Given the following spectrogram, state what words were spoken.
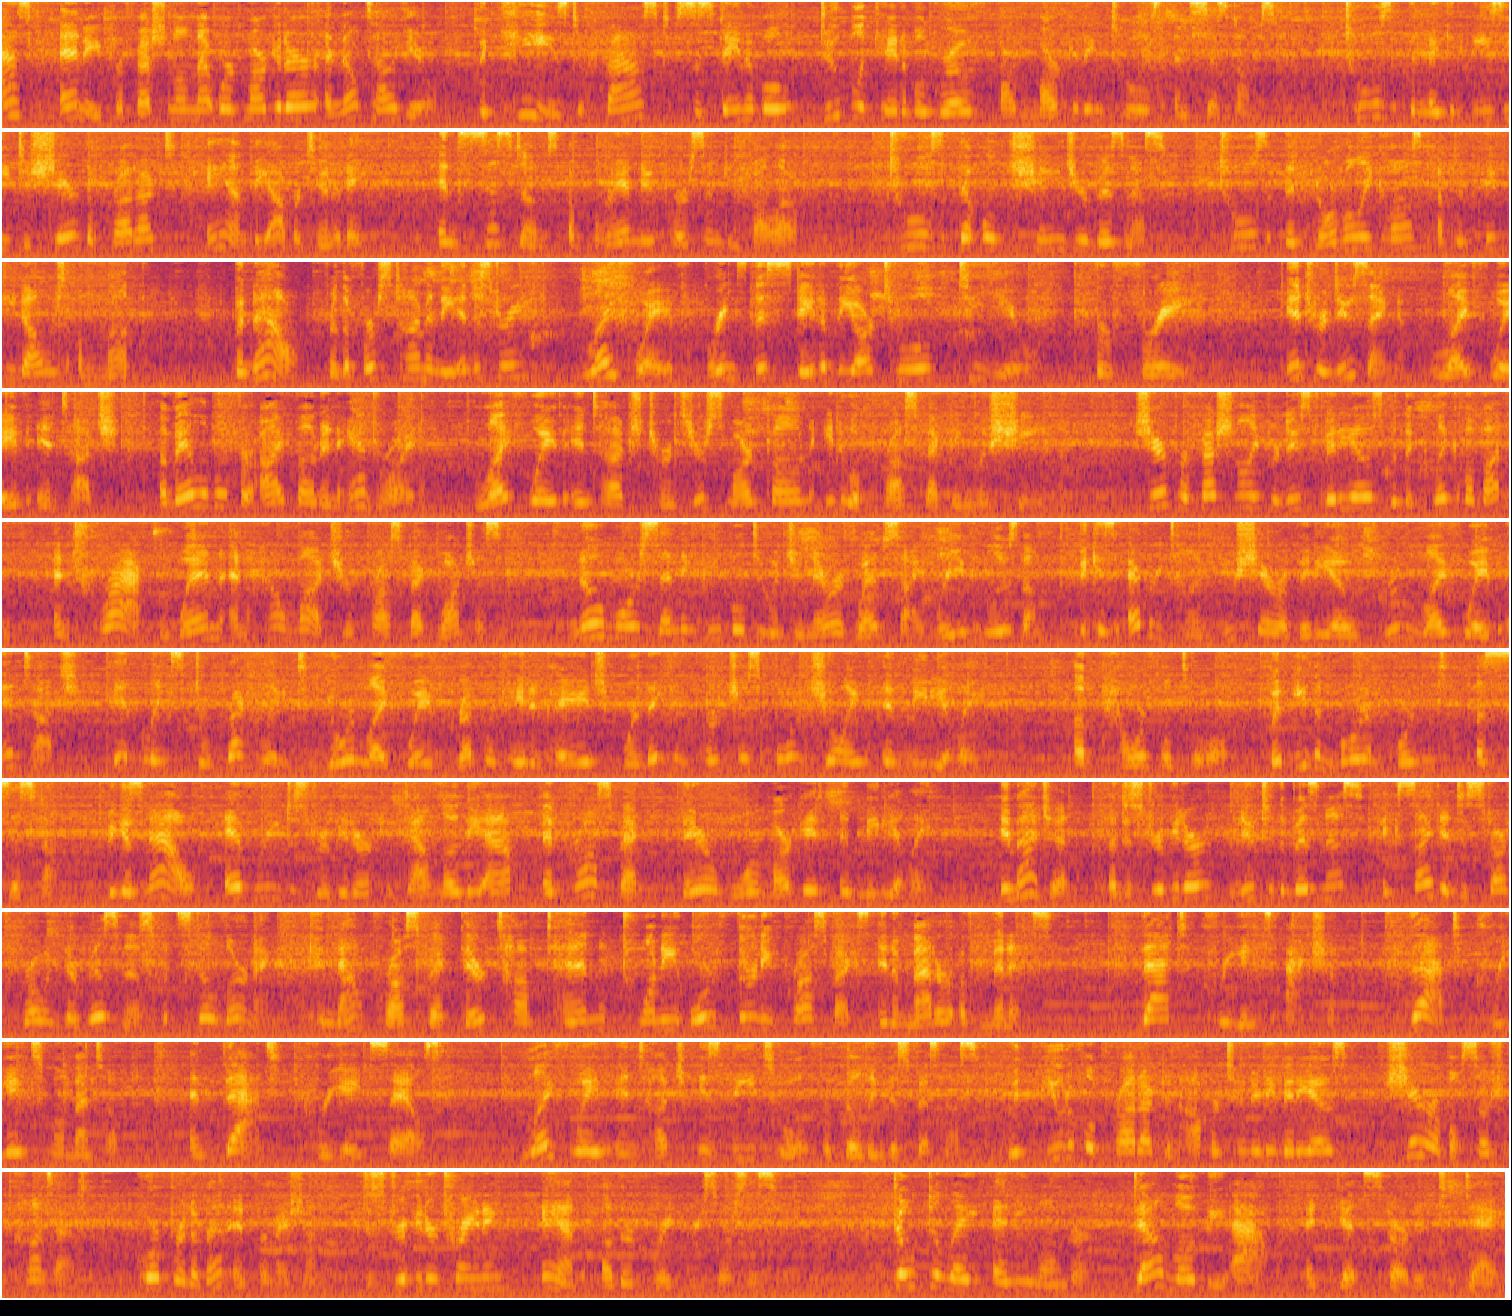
Ask any professional network marketer, and they'll tell you the keys to fast, sustainable, duplicatable growth are marketing tools and systems. Tools that make it easy to share the product and the opportunity, and systems a brand new person can follow. Tools that will change your business. Tools that normally cost up to $50 a month. But now, for the first time in the industry, LifeWave brings this state of the art tool to you for free. Introducing LifeWave InTouch, available for iPhone and Android. LifeWave InTouch turns your smartphone into a prospecting machine. Share professionally produced videos with the click of a button and track when and how much your prospect watches. No more sending people to a generic website where you can lose them, because every time you share a video through LifeWave InTouch, it links directly to your LifeWave replicated page where they can purchase or join immediately. A powerful tool, but even more important, a system. Because now every distributor can download the app and prospect their warm market immediately. Imagine a distributor new to the business, excited to start growing their business but still learning, can now prospect their top 10, 20, or 30 prospects in a matter of minutes. That creates action. That creates momentum. And that creates sales. LifeWave InTouch is the tool for building this business with beautiful product and opportunity videos, shareable social content, corporate event information, distributor training, and other great resources. Don't delay any longer. Download the app and get started today.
